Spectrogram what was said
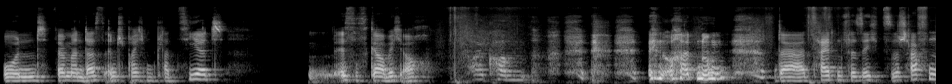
Und wenn man das entsprechend platziert, ist es, glaube ich, auch vollkommen in Ordnung, da Zeiten für sich zu schaffen,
